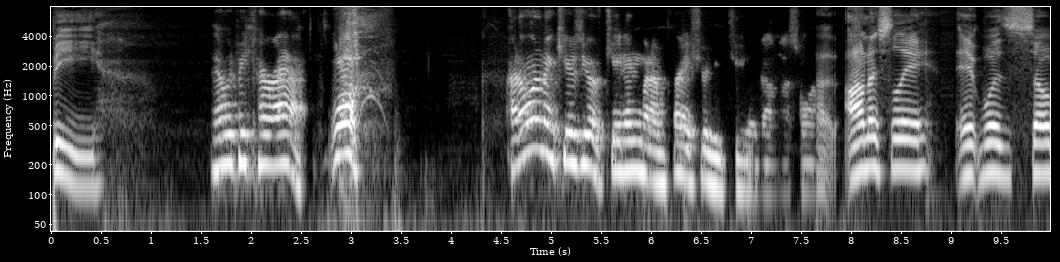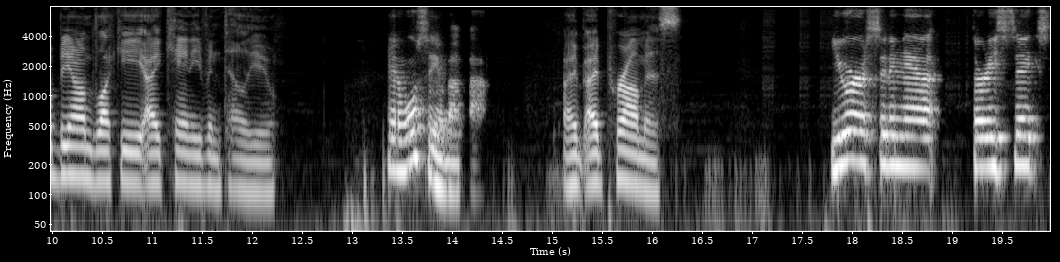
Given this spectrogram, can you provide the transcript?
B. That would be correct. Whoa. I don't want to accuse you of cheating, but I'm pretty sure you cheated on this one. Uh, honestly, it was so beyond lucky. I can't even tell you. Yeah, we'll see about that. I I promise. You are sitting at 36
